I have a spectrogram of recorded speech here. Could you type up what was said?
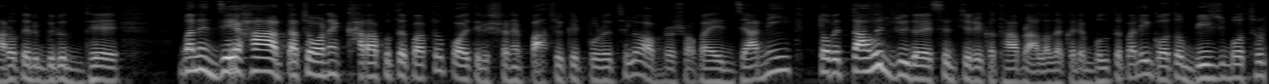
ভারতের বিরুদ্ধে মানে যে হার, তার অনেক খারাপ হতে পারতো। পঁয়ত্রিশ রানে পাঁচ উইকেট পড়েছিল, আমরা সবাই জানি। তবে তাহিদ হৃদয়ের সেঞ্চুরির কথা আমরা আলাদা করে বলতে পারি। গত বিশ বছর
